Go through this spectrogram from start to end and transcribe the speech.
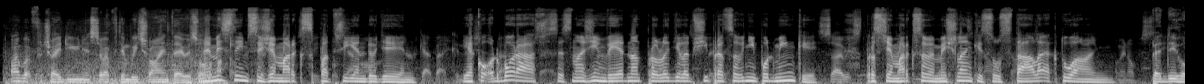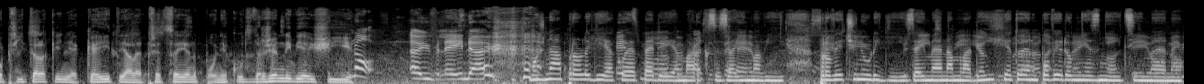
Nemyslím si, že Marx patří jen do dějin. Jako odborář se snažím vyjednat pro lidi lepší pracovní podmínky. Prostě Marxovy myšlenky jsou stále aktuální. Pedyho přítelkyně Kate je ale přece jen poněkud zdrženlivější. No, no. Možná pro lidi, jako je Pedy, je Marx zajímavý. Pro většinu lidí, zejména mladých, je to jen povědomně znějící jméno.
